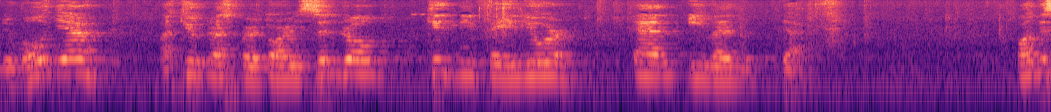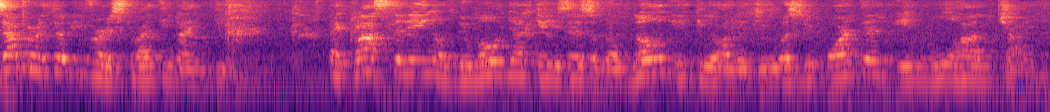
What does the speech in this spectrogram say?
pneumonia, acute respiratory syndrome, kidney failure, and even death. On December 31st, 2019, a clustering of pneumonia cases of unknown etiology was reported in Wuhan, China.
